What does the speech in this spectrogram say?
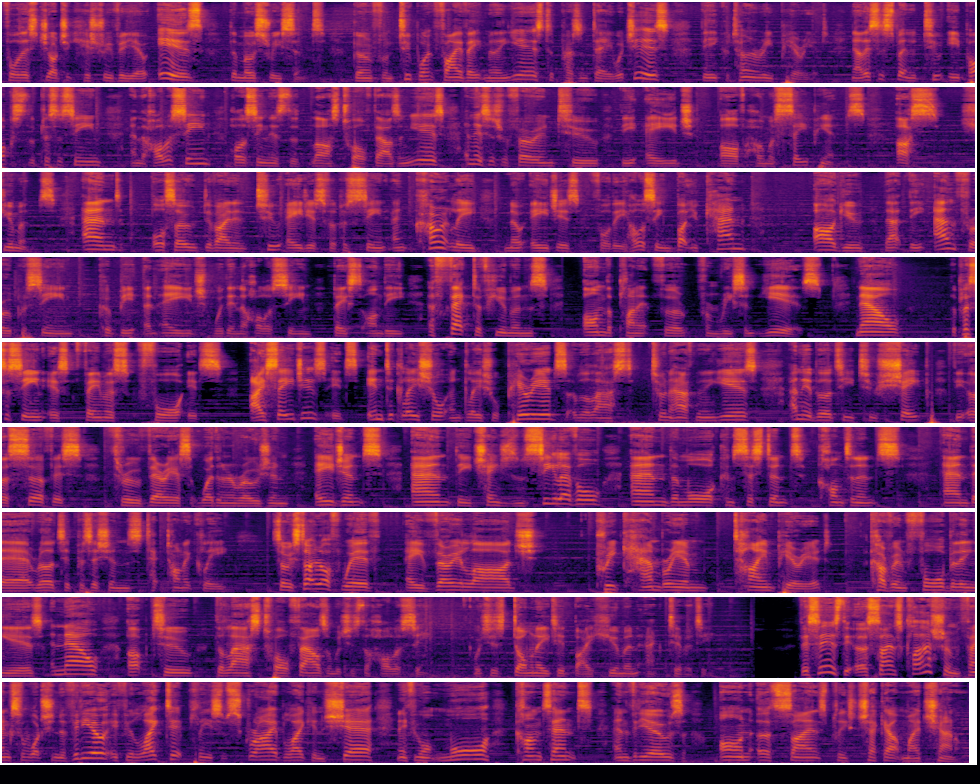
for this geologic history video is the most recent, going from 2.58 million years to present day, which is the Quaternary period. Now, this is split into two epochs, the Pleistocene and the Holocene. Holocene is the last 12,000 years, and this is referring to the age of Homo sapiens, us humans, and also divided into two ages for the Pleistocene, and currently no ages for the Holocene, but you can argue that the Anthropocene could be an age within the Holocene based on the effect of humans on the planet for, from recent years. Now, the Pleistocene is famous for its ice ages, its interglacial and glacial periods over the last two and a half million years, and the ability to shape the Earth's surface through various weather and erosion agents, and the changes in sea level, and the more consistent continents and their relative positions tectonically. So we started off with a very large Precambrian time period covering 4 billion years, and now up to the last 12,000, which is the Holocene, which is dominated by human activity. This is the Earth Science Classroom. Thanks for watching the video. If you liked it, please subscribe, like, and share. And if you want more content and videos on Earth Science, please check out my channel.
